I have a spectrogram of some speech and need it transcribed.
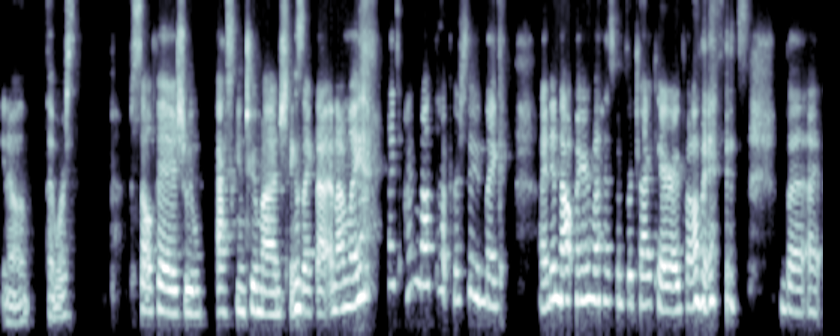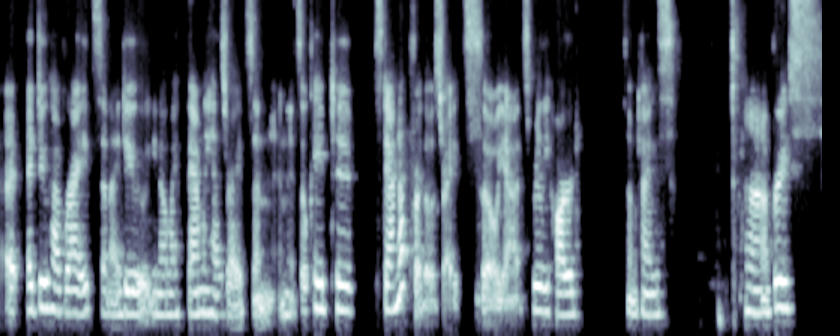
you know that we're selfish we were asking too much things like that and i'm like like i'm not that person like i did not marry my husband for tricare i promise but I, I, I do have rights and i do you know my family has rights and and it's okay to stand up for those rights so yeah it's really hard sometimes. Uh, Bruce.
